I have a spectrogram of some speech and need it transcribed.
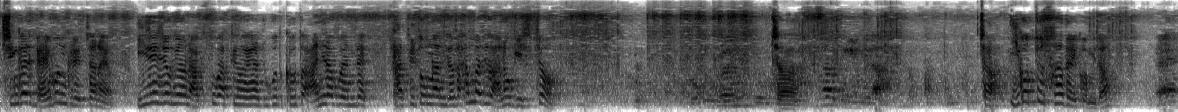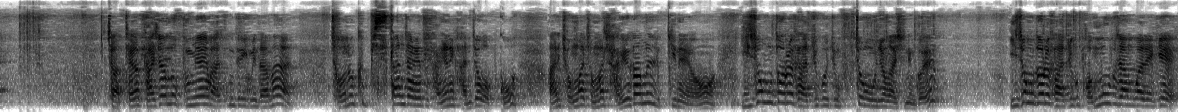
지금까지 매번 그랬잖아요. 이재정 의원 악수 같은 거 해가지고 그것도 아니라고 했는데 다 들통났는데도 한마디도 안 하고 계시죠? 자. 자, 이것도 수사될 겁니다. 네. 자, 제가 다시 한번 분명히 말씀드립니다만 저는 그 비슷한 자리에도 당연히 간 적 없고 아니 정말 정말 자괴감을 느끼네요. 이 정도를 가지고 지금 국정 운영하시는 거예요? 이 정도를 가지고 법무부 장관에게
